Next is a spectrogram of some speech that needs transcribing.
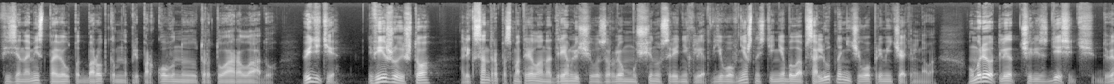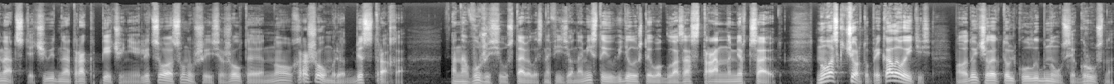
Физиономист повел подбородком на припаркованную у тротуара ладу. «Видите?» «Вижу, и что?» Александра посмотрела на дремлющего за рулем мужчину средних лет. В его внешности не было абсолютно ничего примечательного. Умрет лет через 10-12, очевидно, от рака печени. Лицо осунувшееся, желтое, но хорошо умрет, без страха. Она в ужасе уставилась на физиономиста и увидела, что его глаза странно мерцают. «Ну вас к черту, прикалываетесь?» Молодой человек только улыбнулся, грустно.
